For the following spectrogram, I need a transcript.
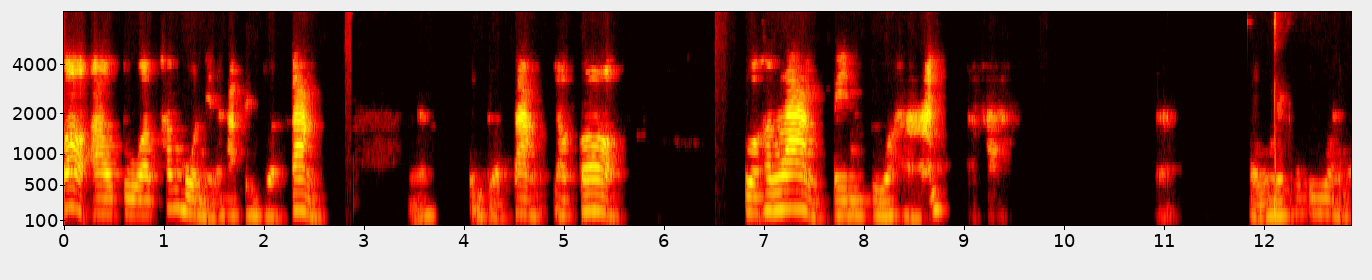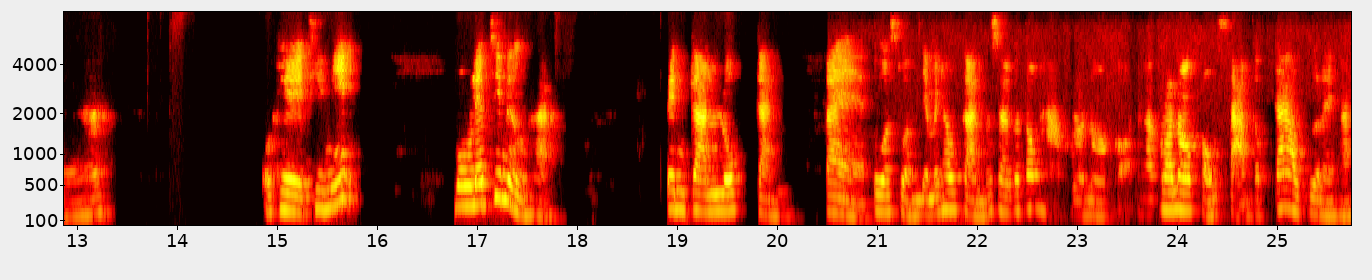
ก็เอาตัวข้างบนเนี่ยนะคะ เป็นตัวตั้งนะเป็นตัวตั้ง แล้วก็ ตัวข้างล่างเป็นตัวหารนะคะใส่วงเล็บให้ด้วยนะ โอเค ทีนี้ วงเล็บที่หนึ่งค่ะ เป็นการลบกัน แต่ตัวส่วนมันยังไม่เท่ากัน เพราะฉะนั้นก็ต้องหาคลนก่อนนะคะคลนของสามกับเก้าคืออะไรคะ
